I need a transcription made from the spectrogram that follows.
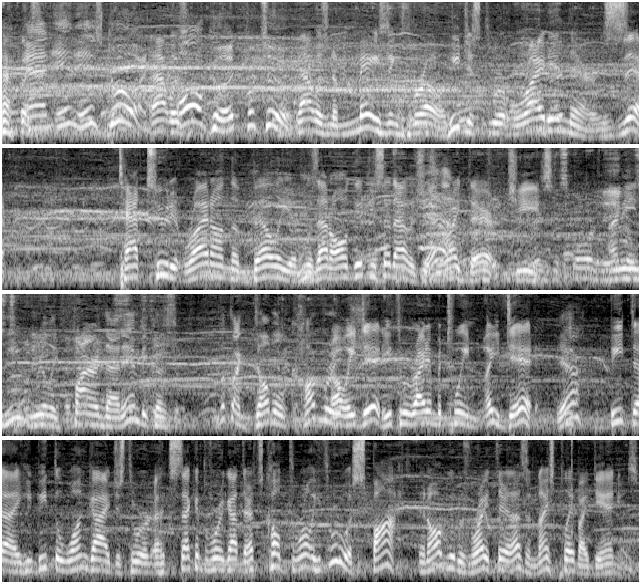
was, and it is good. That was all good for two. That was an amazing throw. He just threw it right in there. Zip. Tattooed it right on the belly of. Was that all good? You said that was just yeah. right there. Jeez. I mean, he really fired that in because it looked like double coverage. Oh, he did. He threw right in between. Oh, he did. Yeah beat uh, he beat the one guy just threw it a second before he got there. That's called throw. He threw to a spot, and Allgood was right there. That was a nice play by Daniels.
